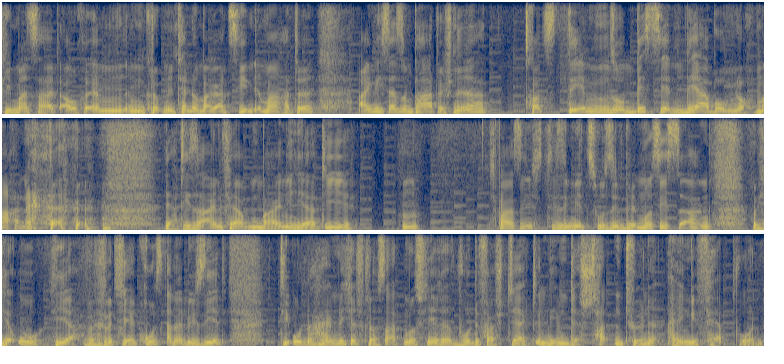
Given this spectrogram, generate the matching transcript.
wie man es halt auch im, im Club Nintendo Magazin immer hatte. Eigentlich sehr sympathisch, ne? Trotzdem so ein bisschen Werbung noch machen. ja, diese Einfärbenbeine hier, die... Hm. Ich weiß nicht, die sind mir zu simpel, muss ich sagen. Und hier, oh, hier wird hier groß analysiert. Die unheimliche Schlossatmosphäre wurde verstärkt, indem der Schattentöne eingefärbt wurden.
